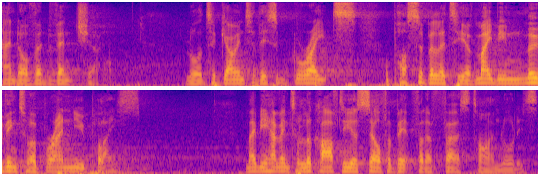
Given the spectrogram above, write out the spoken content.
and of adventure? Lord, to go into this great possibility of maybe moving to a brand new place maybe having to look after yourself a bit for the first time, Lord. It's,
